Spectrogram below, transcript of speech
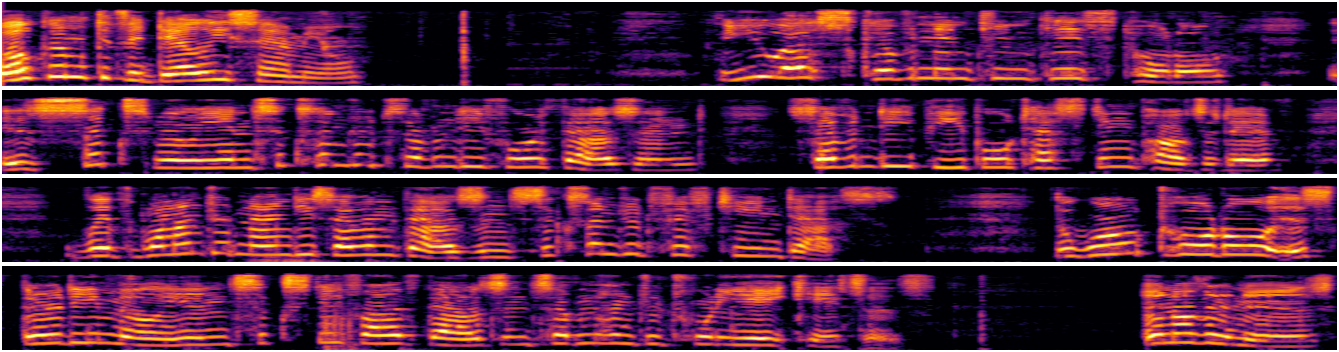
Welcome to the Daily Samuel. The U.S. COVID 19 case total is 6,674,070 people testing positive, with 197,615 deaths. The world total is 30,065,728 cases. In other news,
